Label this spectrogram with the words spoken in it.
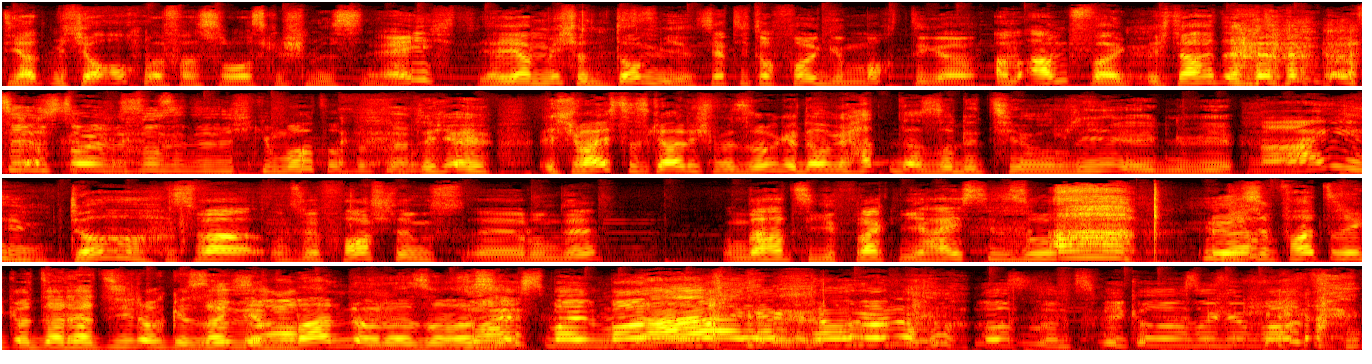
Die hat mich ja auch mal fast rausgeschmissen. Echt? Ja, ja, mich und Domi. Sie hat dich doch voll gemocht, Digga. Am Anfang. Ich dachte, Erzähl die Story, wieso sie dich nicht gemocht hat, bitte. ich, ey, ich weiß das gar nicht mehr so genau. Wir hatten da so eine Theorie irgendwie. Nein! Doch. Das war unsere Vorstellungsrunde. Und da hat sie gefragt, wie heißt sie so? Ah, diese Patrick. Und dann hat sie doch gesagt, ihr ja. Mann oder sowas. so heißt mein Mann. Ah, ja, genau, genau. Du hast so einen Zwick oder so gemacht.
